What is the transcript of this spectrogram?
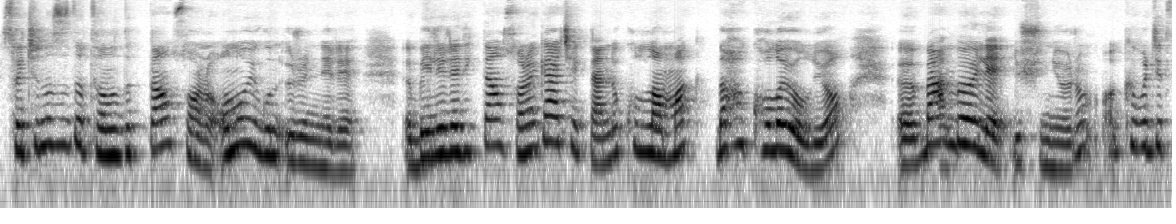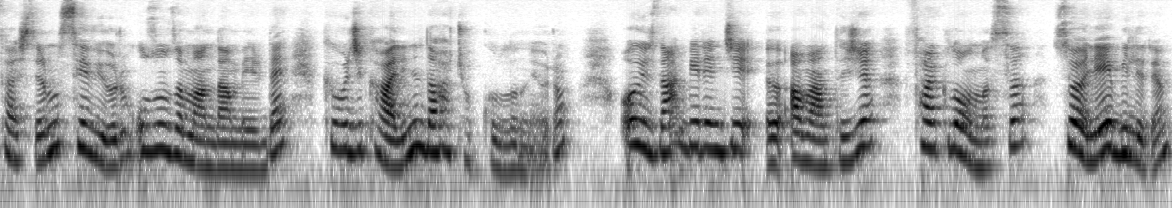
saçınızı da tanıdıktan sonra ona uygun ürünleri e, belirledikten sonra gerçekten de kullanmak daha kolay oluyor. Ben böyle düşünüyorum. Kıvırcık saçlarımı seviyorum. Uzun zamandan beri de kıvırcık halini daha çok kullanıyorum. O yüzden birinci avantajı farklı olması söyleyebilirim.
